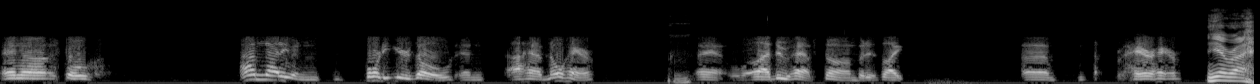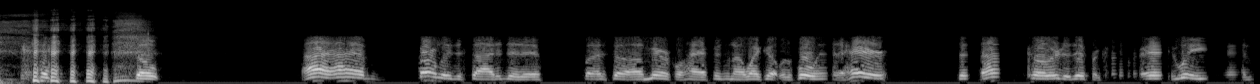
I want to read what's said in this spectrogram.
And uh, so I'm not even 40 years old, and I have no hair. Mm-hmm. Uh, well, I do have some, but it's like uh, hair, hair. Yeah, right. So I, I have firmly decided that if uh, a miracle happens and I wake up with a full head of hair, that I'm colored a different color every week, and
